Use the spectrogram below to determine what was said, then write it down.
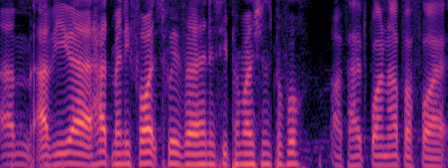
Um, have you uh, had many fights with uh, Hennessy Promotions before? I've had one other fight.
